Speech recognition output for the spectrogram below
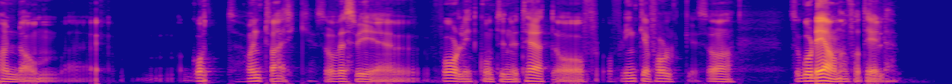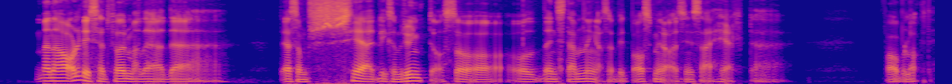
handler om eh, håndverk. Så hvis vi eh, får litt kontinuitet og, og flinke folk, så, så går det an å få til. Men jeg har aldri sett for meg det, det, det som skjer liksom rundt oss, og, og den stemninga som er blitt på Aspmyra, syns jeg er helt eh, fabelaktig.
